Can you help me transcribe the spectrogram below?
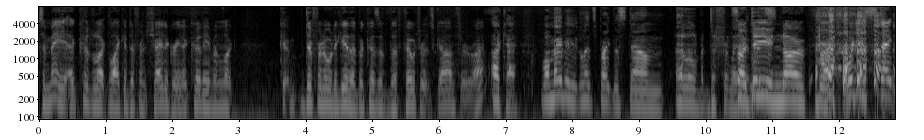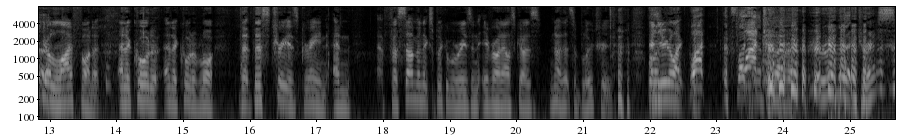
to me, it could look like a different shade of green. It could even look different altogether because of the filter it's going through, right? Okay, well, maybe let's break this down a little bit differently. So, do Let's- you know? For, would you stake your life on it in a court of, in a court of law that this tree is green, and for some inexplicable reason, everyone else goes, "No, that's a blue tree," and you're like, "What?" It's like What? that. Uh, remember that dress?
